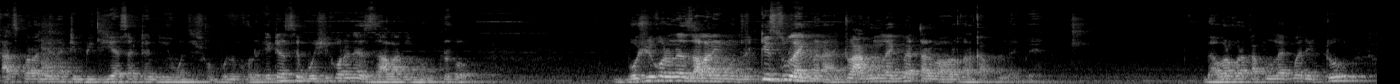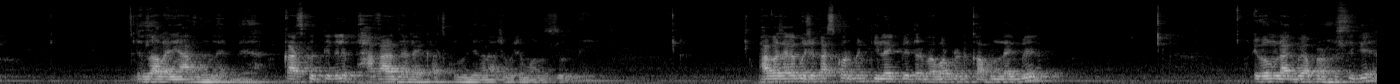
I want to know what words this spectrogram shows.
কাজ করার জন্য একটি বিধি আছে একটা নিয়ম আছে, সম্পূর্ণ খোলো। এটা হচ্ছে বশীকরণের জ্বালানি মন্ত্র। বশীকরণের জ্বালানি মন্ত্র। কিছু লাগবে না, একটু আগুন লাগবে আর তার ব্যবহার করা কাপড় লাগবে। ব্যবহার করা কাপড় লাগবে আর একটু জ্বালানি আগুন লাগবে। কাজ করতে গেলে ফাঁকা জায়গায় কাজ করবে, যেখানে আশেপাশে মানুষজন নেই। ফাঁকা জায়গায় বসে কাজ করবেন, কি লাগবে, তার ব্যবহার করে একটু কাপড় লাগবে। এবং লাগবে আপনার হচ্ছে গিয়ে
